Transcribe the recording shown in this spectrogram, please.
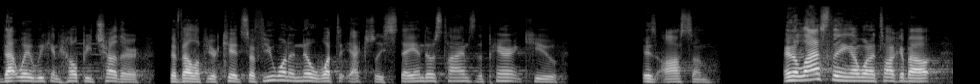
that way we can help each other develop your kids. So if you want to know what to actually say in those times, the parent cue is awesome. And the last thing I want to talk about,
